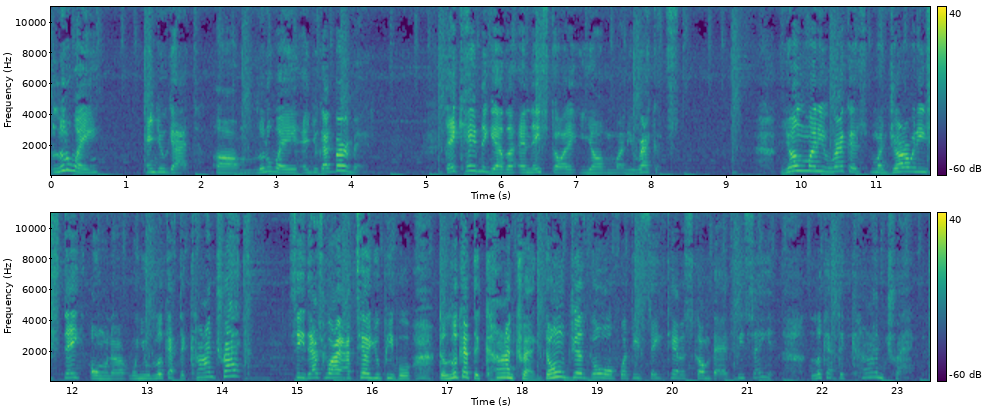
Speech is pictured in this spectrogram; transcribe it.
Little Wayne and you got um, Lil Wayne and you got Birdman. They came together and they started Young Money Records. Young Money Records majority stake owner, when you look at the contract, see that's why I tell you people to look at the contract. Don't just go off what these satanic scumbags be saying. Look at the contract.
